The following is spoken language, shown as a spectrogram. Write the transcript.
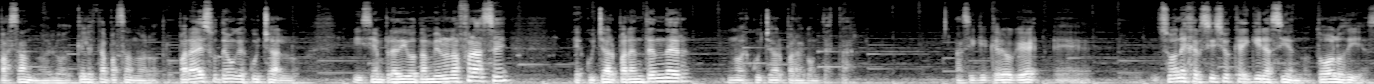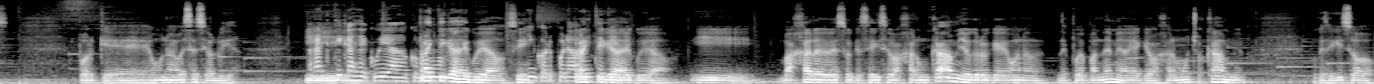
pasando, qué le está pasando al otro. Para eso tengo que escucharlo. Y siempre digo también una frase, escuchar para entender, no escuchar para contestar. Así que creo que eh, son ejercicios que hay que ir haciendo todos los días, porque una vez se olvida. prácticas de cuidado. Como prácticas de cuidado, sí. Incorporado este prácticas de cuidado. Y bajar eso que se dice bajar un cambio, creo que bueno, después de pandemia había que bajar muchos cambios, porque se quiso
